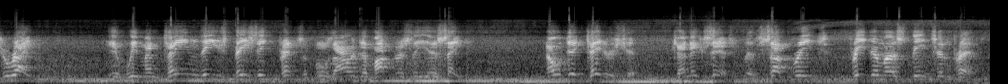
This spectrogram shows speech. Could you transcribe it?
to write. If we maintain these basic principles, our democracy is safe. No dictatorship can exist with suffrage, freedom of speech, and press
